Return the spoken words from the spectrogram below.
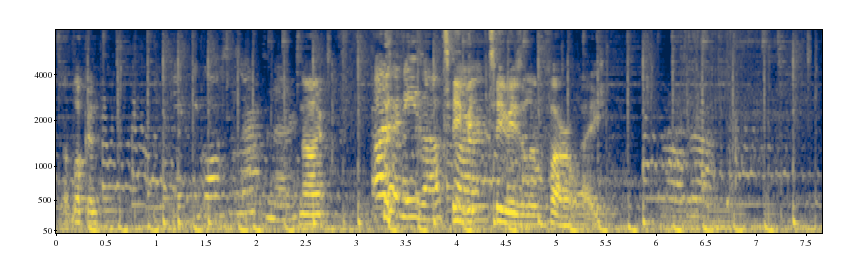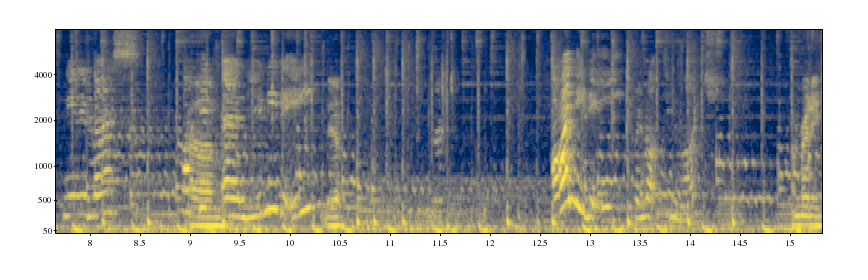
Stop looking. You, you glasses on? No. No, I don't either. TV So. TV's a little far away. Need a nice Bucket, Um, and you need to eat. Yep, I need to eat, but not too much. I'm ready.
